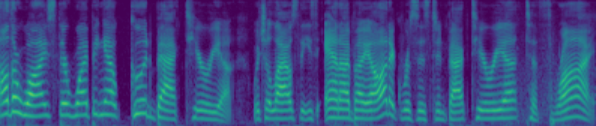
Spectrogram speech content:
Otherwise, they're wiping out good bacteria, which allows these antibiotic resistant bacteria to thrive.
